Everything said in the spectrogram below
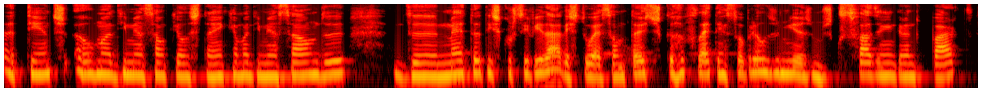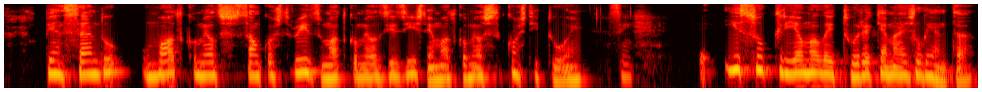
atentos a uma dimensão que eles têm, que é uma dimensão de, de metadiscursividade, isto é, são textos que refletem sobre eles mesmos, que se fazem em grande parte pensando o modo como eles são construídos, o modo como eles existem, o modo como eles se constituem. Sim. Isso cria uma leitura que é mais lenta,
